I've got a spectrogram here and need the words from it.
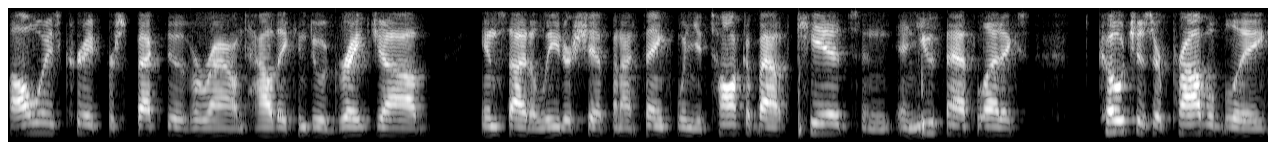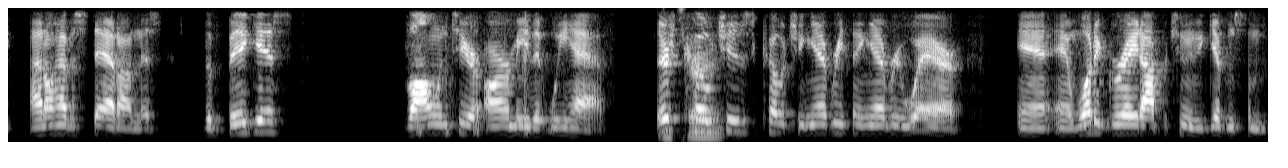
always create perspective around how they can do a great job inside of leadership. And I think when you talk about kids and, and youth athletics, coaches are probably I don't have a stat on this the biggest volunteer army that we have. There's That's coaches right. coaching everything everywhere, and, and, what a great opportunity to give them some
